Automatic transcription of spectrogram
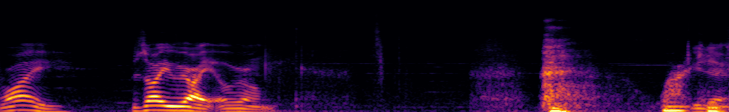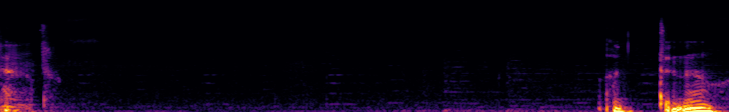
Why? Was I right or wrong? Are You don't know. I don't know.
